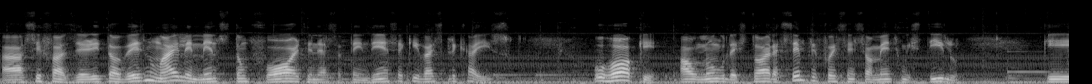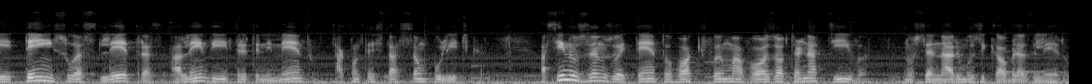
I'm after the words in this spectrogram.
a se fazer e talvez não há elementos tão fortes nessa tendência que vai explicar isso. O rock, ao longo da história, sempre foi essencialmente um estilo que tem em suas letras, além de entretenimento, a contestação política. Assim, nos anos 80, o rock foi uma voz alternativa no cenário musical brasileiro,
